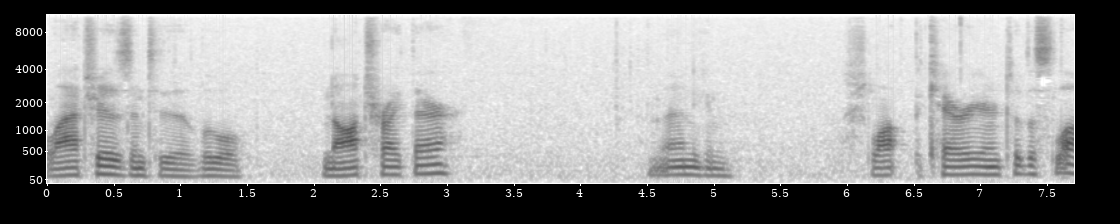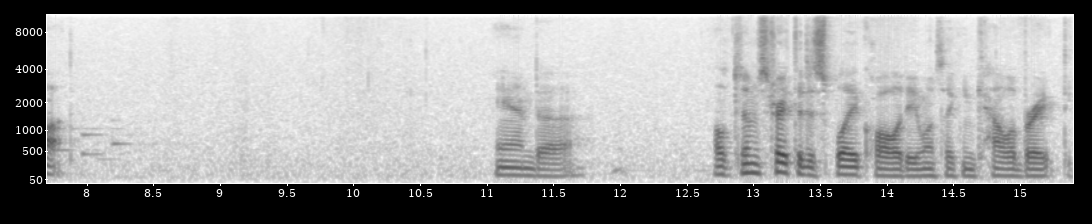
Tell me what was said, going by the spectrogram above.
latches into the little notch right there. And then you can slot the carrier into the slot. And uh, I'll demonstrate the display quality once I can calibrate the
